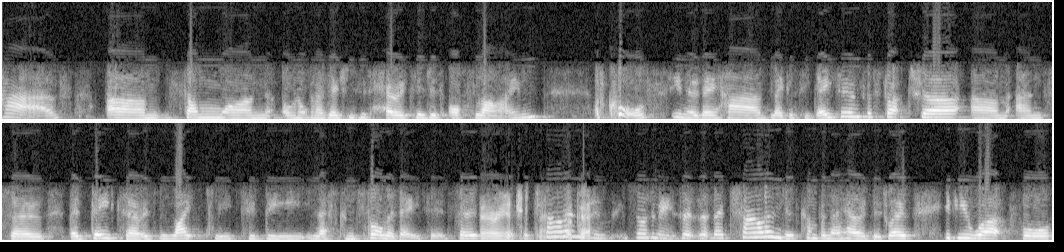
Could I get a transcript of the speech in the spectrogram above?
have um, someone or an organization whose heritage is offline, of course, you know, they have legacy data infrastructure, um, and so their data is likely to be less consolidated. So Very the, challenges, okay. you know what I mean? So the, the challenges come from their heritage. Whereas if you work for,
